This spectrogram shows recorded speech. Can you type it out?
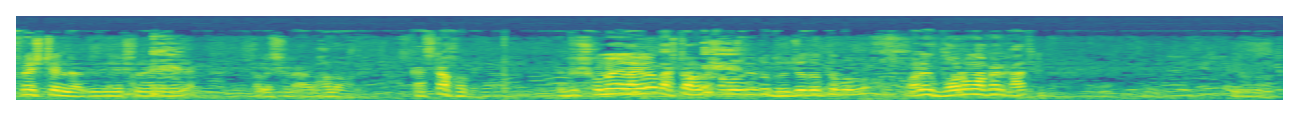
ফ্রেশ টেন্ডার যদি ইলেকশন আগে হয়ে যায়, তাহলে সেটা ভালো হবে। কাজটা হবে। একটু সময় লাগলেও কাজটা হবে। সকলকে একটু ধৈর্য ধরতে বলব। অনেক বড় মাপের কাজ।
